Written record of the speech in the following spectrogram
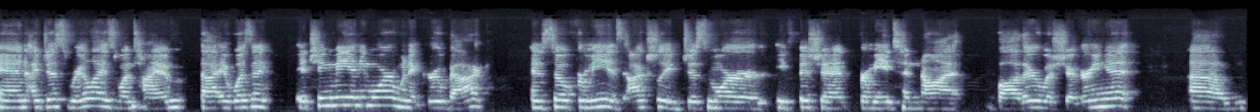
And I just realized one time that it wasn't itching me anymore when it grew back. And so for me, it's actually just more efficient for me to not bother with sugaring it. Um,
